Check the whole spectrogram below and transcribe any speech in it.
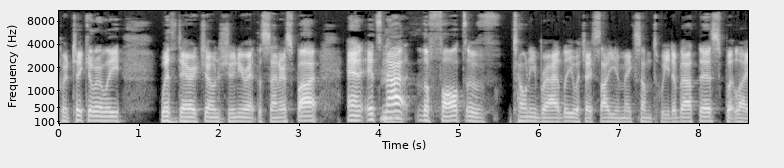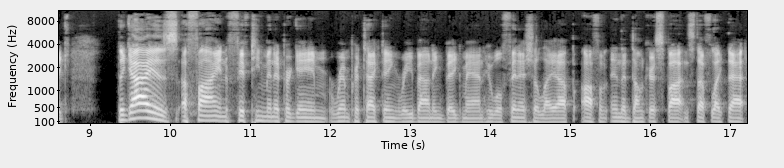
particularly with Derrick Jones Jr. at the center spot. And it's mm-hmm. not the fault of Tony Bradley, which I saw you make some tweet about this, but like the guy is a fine 15 minute per game rim protecting, rebounding big man who will finish a layup off of in the dunker spot and stuff like that.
